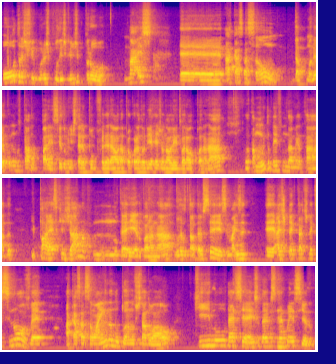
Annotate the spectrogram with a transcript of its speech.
outras figuras políticas de proa. Mas é, a cassação, da maneira como está no parecer do Ministério Público Federal, da Procuradoria Regional Eleitoral do Paraná, ela está muito bem fundamentada e parece que já no, no, TRE do Paraná o resultado deve ser esse, mas é, a expectativa é que se não houver a cassação ainda no plano estadual, que no TSE isso deve ser reconhecido.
